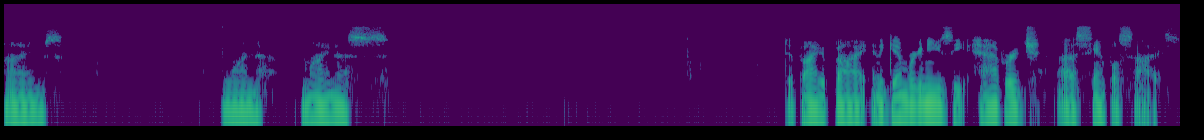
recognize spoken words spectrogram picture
times 1 minus divided by, and again, we're going to use the average uh, sample size.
